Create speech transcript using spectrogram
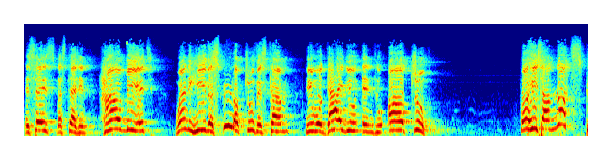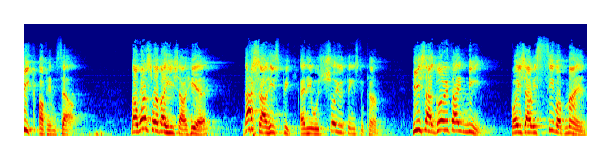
It says, verse 13, Howbeit, when he, the Spirit of truth, is come, he will guide you into all truth. For he shall not speak of himself, but whatsoever he shall hear, that shall he speak, and he will show you things to come. He shall glorify me, for he shall receive of mine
